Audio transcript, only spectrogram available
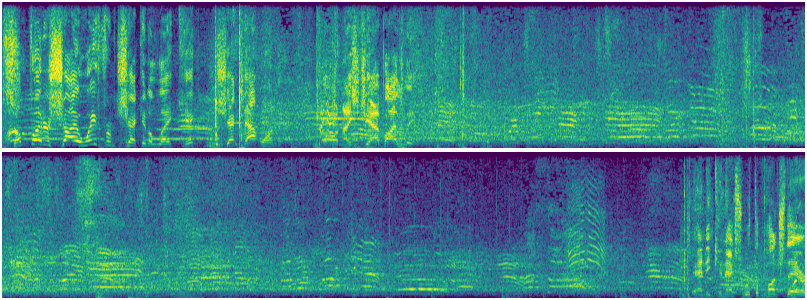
Some fighters shy away from checking a leg kick. Check that one. Oh, nice jab by Lee. And he connects with the punch there.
